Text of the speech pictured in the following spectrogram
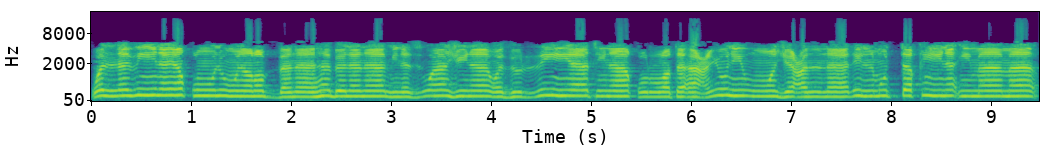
والذين يقولون ربنا هب لنا من أزواجنا وذرياتنا قرة أعين وجعلنا للمتقين إماما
